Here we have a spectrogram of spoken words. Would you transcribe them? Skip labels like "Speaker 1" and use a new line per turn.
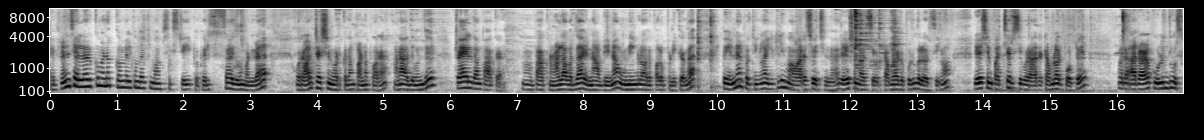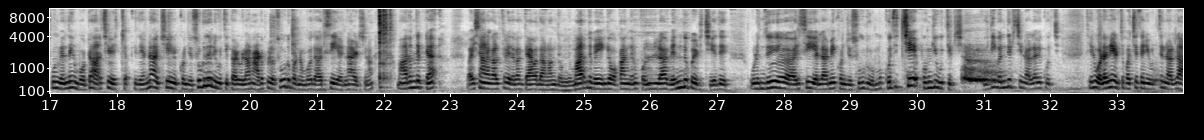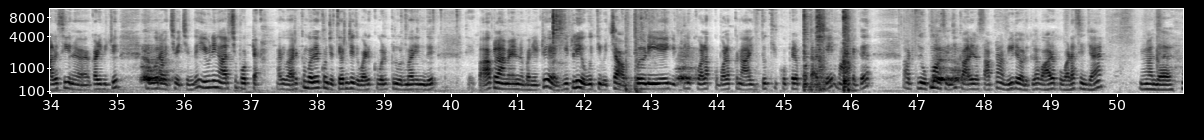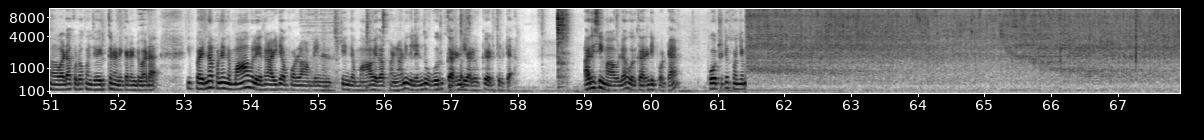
High friends எல்லாருக்கும் வணக்கம். Welcome back to mark sixty இப்போ பெருசாக எதுவும் பண்ணல. ஒரு ஆல்ட்ரேஷன் ஒர்க்கு தான் பண்ண போகிறேன் ஆனால் அது வந்து ட்ரையல் தான் பார்க்குறேன் பார்க்குறேன் நல்லா வருதா என்ன அப்படின்னா நீங்களும் அதை ஃபாலோ பண்ணிக்கோங்க. இப்போ என்னென்னு பார்த்தீங்களா இட்லி மாவு அரைச்சி வச்சுருந்தேன். ரேஷன் அரிசி ஒரு டம்ளர் புழுங்கல் அரிசியும் ரேஷன் பச்சரிசி ஒரு அரை டம்ளர் போட்டு ஒரு அரை அளவுக்கு உளுந்து ஒரு ஸ்பூன் வெந்தயம் போட்டு அரைச்சி வச்சேன். இது என்ன ஆச்சு? எனக்கு கொஞ்சம் சுடுதண்ணி ஊற்றி கழுவிலான்னு அடுப்பில் சூடு பண்ணும்போது அரிசி என்ன ஆயிடுச்சுன்னா மறந்துட்டேன். வயசான காலத்தில் இதெல்லாம் தேவைதானான்னு தோணுது. மறந்து போய் இங்கே உட்காந்துன்னு ஃபுல்லாக வெந்து போயிடுச்சு. இது உளுந்து அரிசி எல்லாமே கொஞ்சம் சூடு ரொம்ப கொதிச்சே பொங்கி ஊற்றிடுச்சு கொதி வந்துடுச்சு நல்லாவே கொதிச்சு. சரி உடனே எடுத்து பச்சை தண்ணி ஊற்றி நல்லா அலசி கழுவிட்டு ஊற வச்சு வச்சுருந்தேன். ஈவினிங் அரைச்சி போட்டேன். அது வறுக்கும் போதே கொஞ்சம் தெரிஞ்சது. வழுக்கு வழுக்குன்னு ஒரு மாதிரி இருந்து. சரி பார்க்கலாமேன்னு பண்ணிவிட்டு இட்லியை ஊற்றி வச்சா அப்படியே இட்லி குழக்கு குழக்குன்னு ஆகி தூக்கி குப்பையில் போட்டாச்சு மாட்டுக்கு. அடுத்தது உப்புமா செஞ்சு காலையில் சாப்பிட்டா வீடியோ எடுக்கல வாழைப்பூ வடை செஞ்சேன். அந்த வடை கூட கொஞ்சம் இருக்குன்னு நினைக்கிறேன் ரெண்டு வடை. இப்போ என்ன பண்ணேன் இந்த மாவில் எதனா ஐடியா போடலாம் அப்படின்னு நினச்சிட்டு இந்த மாவு எதாவது பண்ணலான்னு இதுலேருந்து ஒரு கரண்டி அளவுக்கு எடுத்துக்கிட்டேன். அரிசி மாவில் ஒரு கரண்டி போட்டேன். போட்டுட்டு கொஞ்சம்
